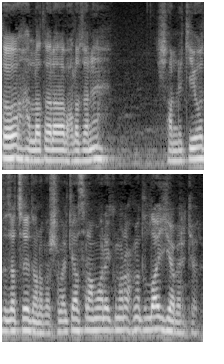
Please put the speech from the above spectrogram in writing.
তো আল্লাহ তালা ভালো জানে। সামনে কী হতে যাচ্ছে? ধন্যবাদ সবাইকে। আসসালামু আলাইকুম রহমতুল্লাহ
